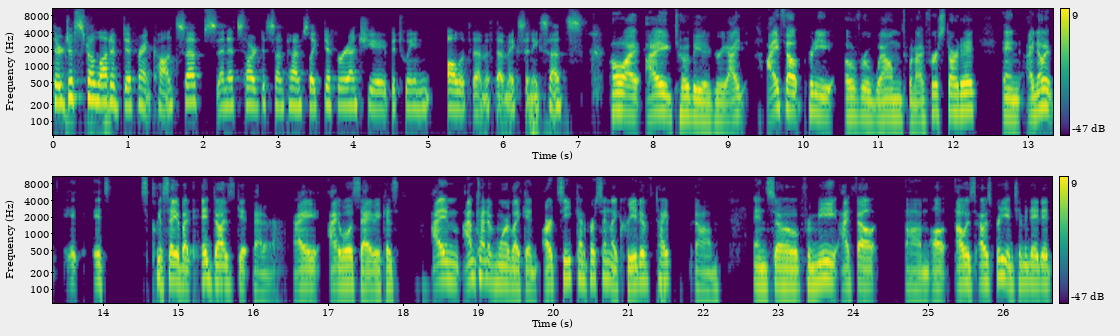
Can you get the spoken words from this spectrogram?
there are just a lot of different concepts and it's hard to sometimes like differentiate between all of them if that makes any sense oh i i totally agree i i felt pretty overwhelmed when i first started and i know it, it it's clear to say but it does get better i i will say because I'm I'm kind of more like an artsy kind of person, like creative type. Um, and so for me, I felt um, I was I was pretty intimidated,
